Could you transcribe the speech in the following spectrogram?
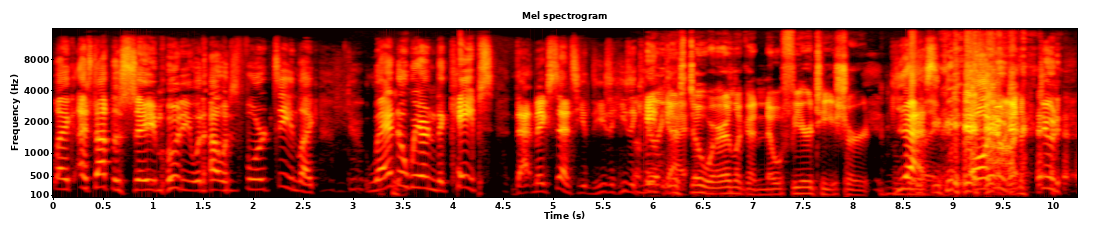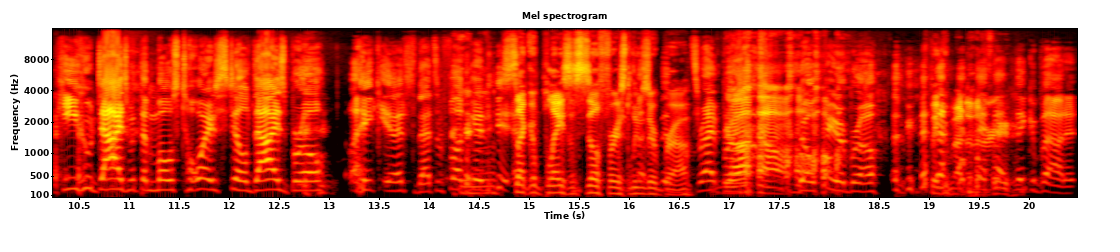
Like, it's not the same hoodie when I was 14. Like, Lando wearing the capes, that makes sense. He, he's a, he's a I feel cape like guy. you're still wearing like a no fear T-shirt. Yes. Like, oh, dude, dude. He who dies with the most toys still dies, bro. Like that's that's a fucking. Second place is still first loser, bro. That's right, bro. Wow. No fear, bro. Think about it. Think about it.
